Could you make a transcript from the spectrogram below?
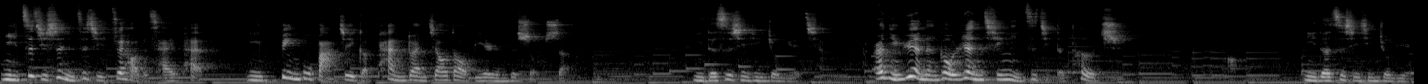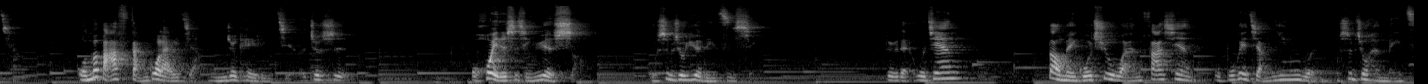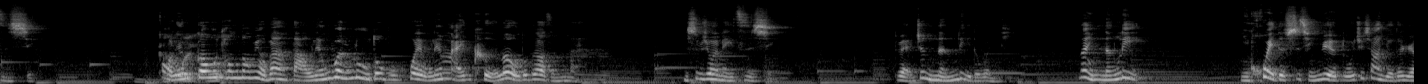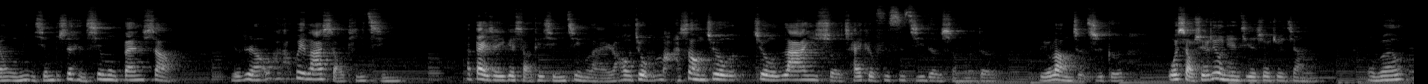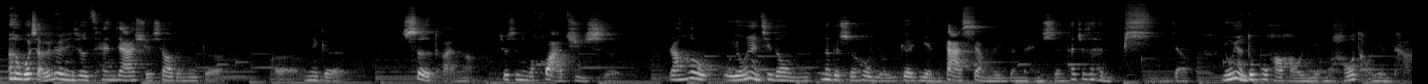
你自己是你自己最好的裁判，你并不把这个判断交到别人的手上，你的自信心就越强，而你越能够认清你自己的特质。你的自信心就越强。我们把它反过来讲，我们就可以理解了。就是我会的事情越少，我是不是就越没自信？对不对？我今天到美国去玩，发现我不会讲英文，我是不是就很没自信？我连沟通都没有办法，我连问路都不会，我连买可乐我都不知道怎么买。你是不是就会没自信？对，就能力的问题。那你能力？你会的事情越多，就像有的人，我们以前不是很羡慕班上有的人，哇，他会拉小提琴，他带着一个小提琴进来，然后就马上就就拉一首柴可夫斯基的什么的《流浪者之歌》。我小学六年级的时候就这样，我们 我小学六年级就参加学校的那个呃那个社团啊，就是那个话剧社。然后我永远记得我们那个时候有一个演大象的一个男生，他就是很皮，这样永远都不好好演，我好讨厌他。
